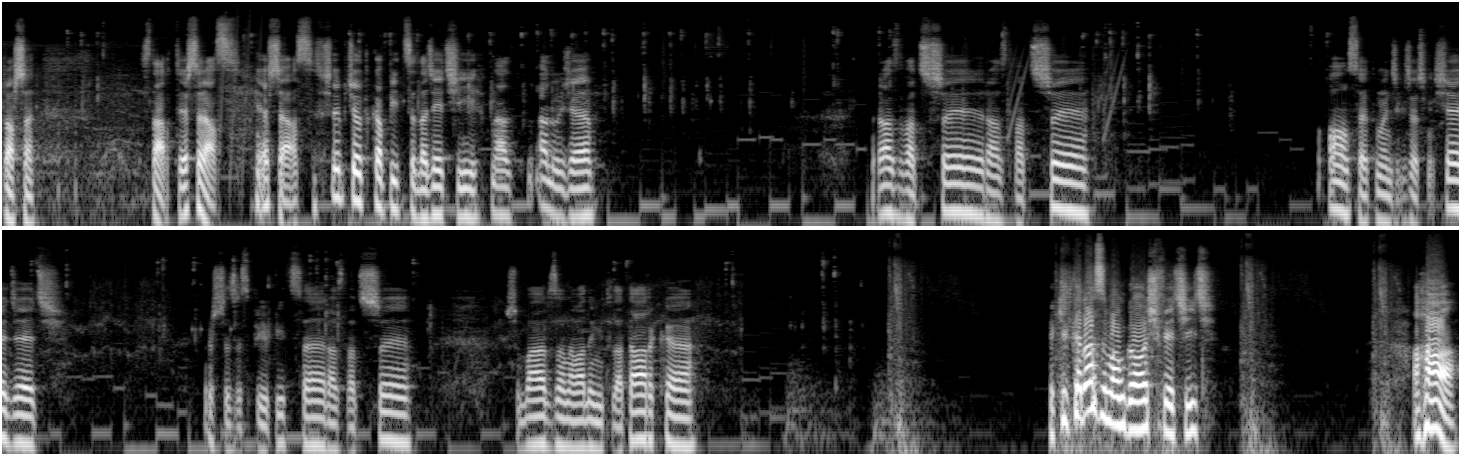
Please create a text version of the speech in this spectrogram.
Proszę. Start, jeszcze raz. Jeszcze raz. Szybciutko pizzę dla dzieci na, na luzie. Raz, dwa, trzy, raz, dwa, trzy. On sobie tu będzie grzecznie siedzieć. Jeszcze zespił pizzę. Raz, dwa, trzy. Proszę bardzo, naładuj mi tu latarkę. Ja kilka razy mam go oświecić. Aha!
